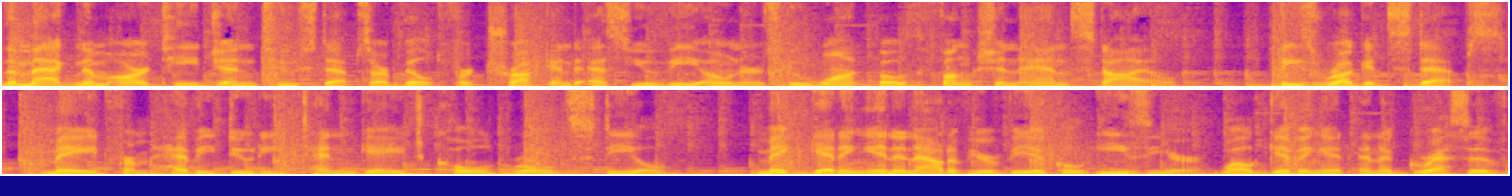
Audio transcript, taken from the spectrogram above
The Magnum RT Gen 2 steps are built for truck and SUV owners who want both function and style. These rugged steps, made from heavy-duty 10-gauge cold-rolled steel, make getting in and out of your vehicle easier while giving it an aggressive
